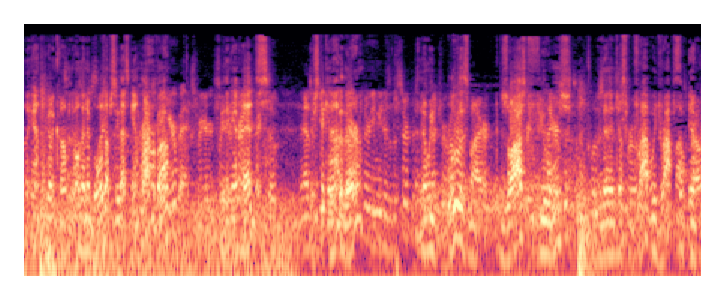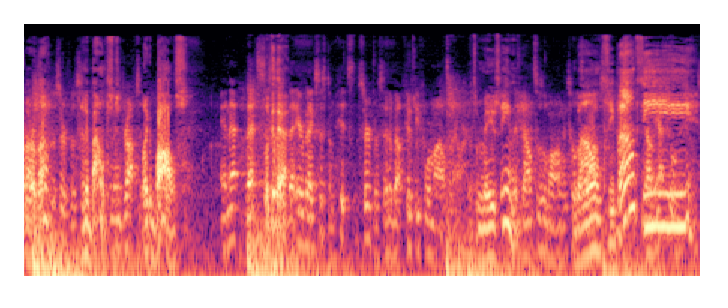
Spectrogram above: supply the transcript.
The ants are going to come and then it blows up. See, that's ant larva. Airbags for your, for See, your they heads? So, as They're we sticking out of there. 30 meters of the surface, And then we blew his exhaust fumes, and then it just dropped. We dropped the drops ant down the surface, and it bounced and then like balls. And that, that system, Look at that. that airbag system hits the surface at about 54 miles an hour. It's And amazing. it bounces along until Bouncy, it stops. Now, the actual bouncy.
